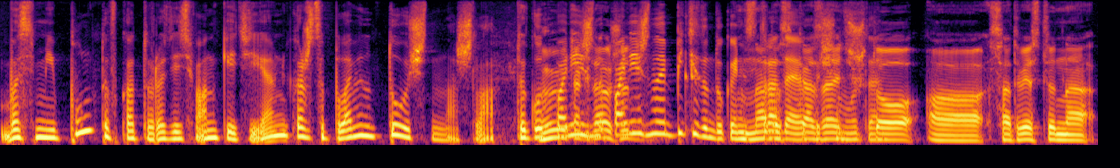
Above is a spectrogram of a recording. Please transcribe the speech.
восьми пунктов, которые здесь в анкете, я, мне кажется, половину точно нашла. Только Ну вот тогда пониженным, пониженным аппетитом только не Надо страдаю сказать, почему-то. что, э, соответственно,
